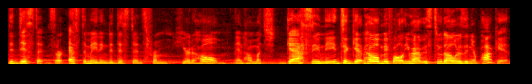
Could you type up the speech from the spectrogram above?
the distance or estimating the distance from here to home and how much gas you need to get home if all you have is $2 in your pocket.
